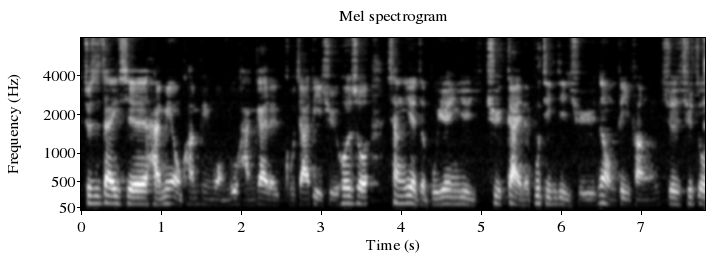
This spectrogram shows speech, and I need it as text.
就是在一些还没有宽频网络涵盖的国家地区，或者说像业者不愿意去盖的不经济区域那种地方，就是去做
